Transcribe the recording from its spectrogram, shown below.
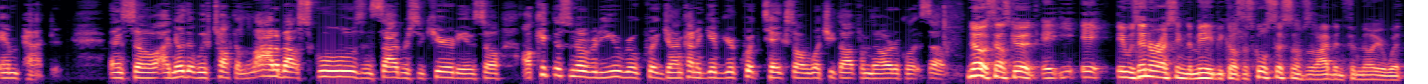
impacted. And so I know that we've talked a lot about schools and cybersecurity. And so I'll kick this one over to you real quick, John, kind of give your quick takes on what you thought from the article itself. No, it sounds good. It, it, it was interesting to me because the school systems that I've been familiar with,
